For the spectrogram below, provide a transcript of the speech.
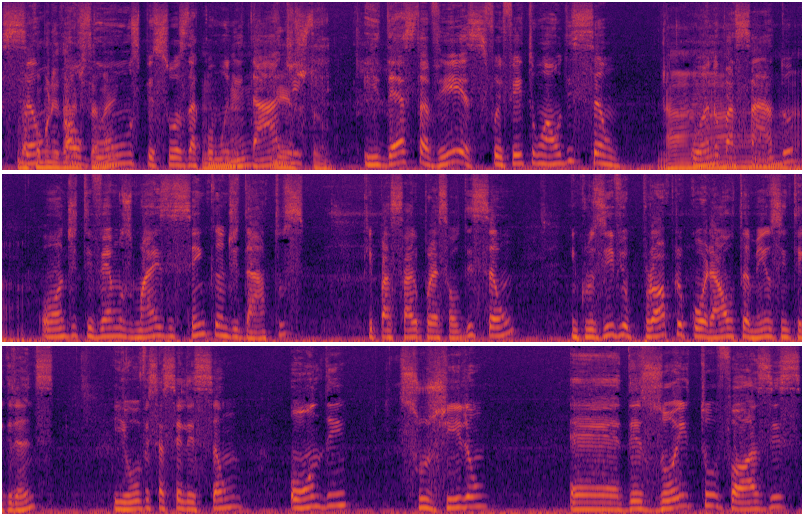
São comunidade também? alguns pessoas da comunidade. isso. E desta vez foi feita uma audição Ah, o ano passado, onde tivemos mais de 100 candidatos que passaram por essa audição, inclusive o próprio coral também, os integrantes, e houve essa seleção onde surgiram eh, 18 vozes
